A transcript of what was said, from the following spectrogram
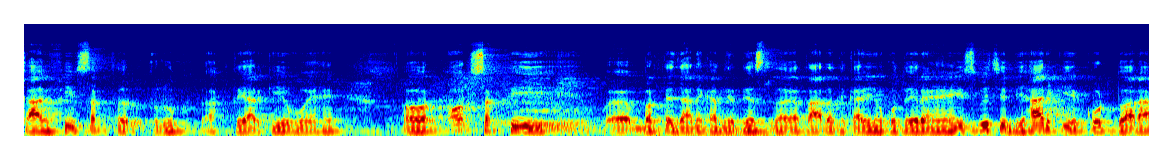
काफ़ी सख्त रुख अख्तियार किए हुए हैं। और और सख्ती बरते जाने का निर्देश लगातार अधिकारियों को दे रहे हैं। इस बीच बिहार की एक कोर्ट द्वारा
